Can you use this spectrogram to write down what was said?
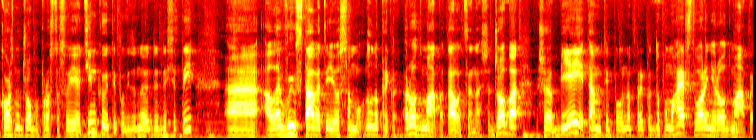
кожну джобу просто своєю оцінкою, типу від 1 до 10. Е, але ви ставите його саму. Ну, наприклад, roadmap а, та оце наша джоба, що BA там, типу, наприклад, допомагає в створенні roadmap и.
